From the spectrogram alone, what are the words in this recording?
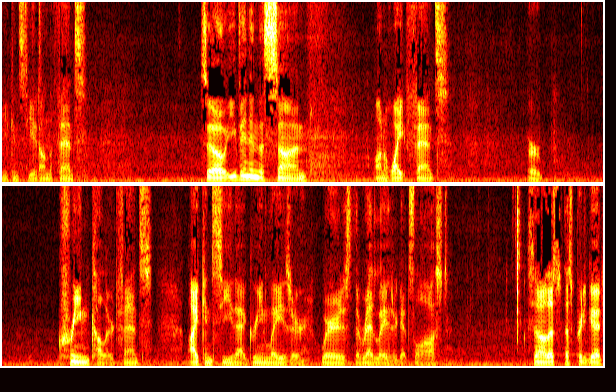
you can see it on the fence. So even in the sun, on a white fence, or cream colored fence, I can see that green laser, whereas the red laser gets lost. So that's, that's pretty good.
